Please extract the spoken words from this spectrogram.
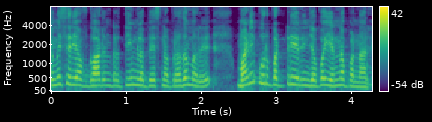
எமிசரி ஆஃப் காட்ன்ற தீம்ல பேசின பிரதமர் மணிப்பூர் பற்றி எறிஞ்சப்போ என்ன பண்ணாரு?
